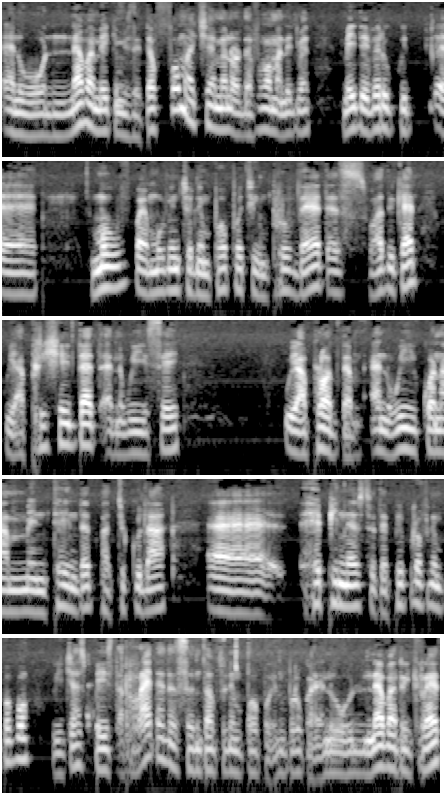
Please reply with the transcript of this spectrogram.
and we will never make a mistake. The former chairman or the former management made a very good uh, move by moving to Limpopo to improve that as what we can. We appreciate that and we say we applaud them and we're gonna maintain that particular uh, happiness to the people of Limpopo. We just based right at the center of Limpopo in Polokwane, and we will never regret.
